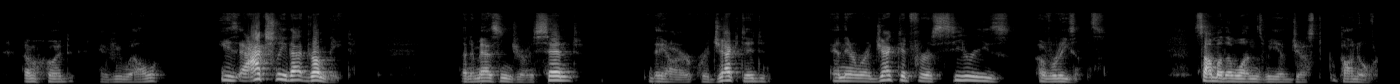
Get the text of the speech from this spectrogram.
of Hud, if you will, is actually that drumbeat. That a messenger is sent, they are rejected, and they're rejected for a series of reasons. Some of the ones we have just gone over.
